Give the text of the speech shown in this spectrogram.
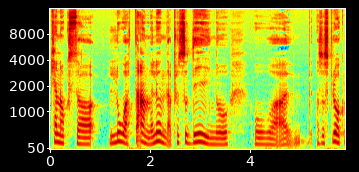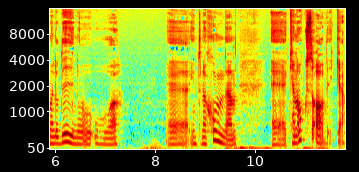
kan också låta annorlunda. Prosodin och, och alltså språkmelodin och, och eh, intonationen eh, kan också avvika.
